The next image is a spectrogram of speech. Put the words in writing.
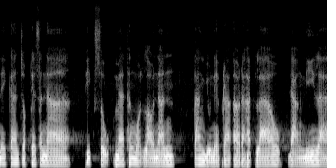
ในการจบเทศนา ภิกษุแม้ทั้งหมดเหล่านั้น ตั้งอยู่ในพระอรหันต์แล้ว ดังนี้แหละ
